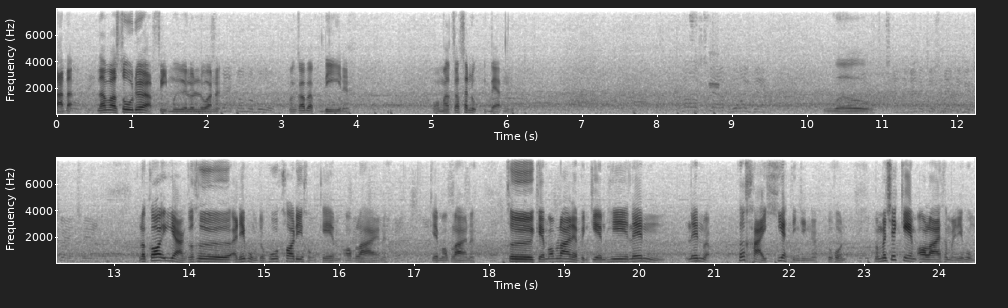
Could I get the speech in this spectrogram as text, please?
ตัสอะแล้วมาสู้ด้วยแบบฝีมือล้วนๆอะมันก็แบบดีนะผมมันก็สนุกอีกแบบหนึงว้าว แล้วก็อีกอย่างก็คือ อันนี้ผมจะพูดข้อดีของเกมออฟไลน์นะเกมออฟไลน์นะคือเกมออฟไลน์เนี่ยเป็นเกมที่เล่นเล่นแบบเพื่อคลายเครียดจริงๆนะทุกคนมันไม่ใช่เกมออนไลน์สมัยนี้ผม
